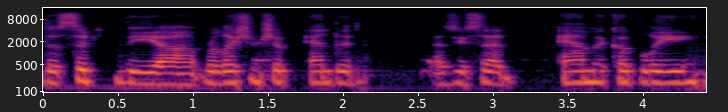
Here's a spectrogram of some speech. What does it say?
the the uh, relationship ended as you said amicably.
